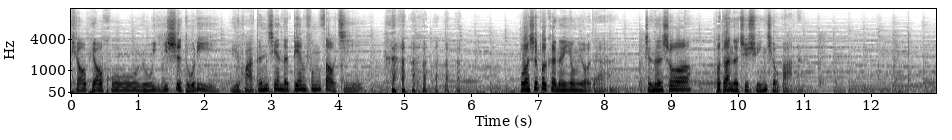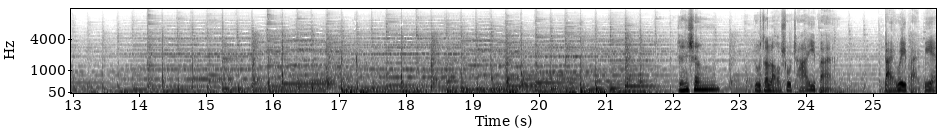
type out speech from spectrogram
飘飘忽如，一世独立，羽化登仙的巅峰造极，哈哈哈哈哈哈，我是不可能拥有的，只能说不断的去寻求罢了。人生如这老树茶一般，百味百变。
